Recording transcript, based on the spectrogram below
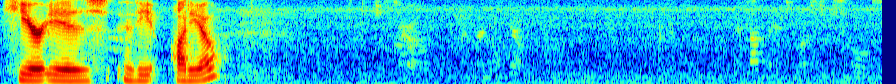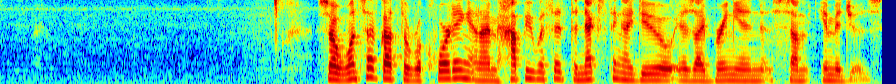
Here is the audio. So once I've got the recording and I'm happy with it, the next thing I do is I bring in some images.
